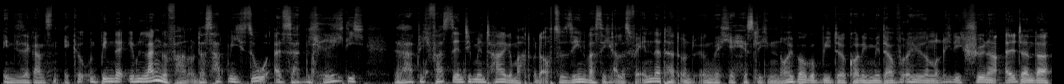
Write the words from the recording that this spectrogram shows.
in dieser ganzen Ecke und bin da eben lang gefahren. Und das hat mich so, also das hat mich richtig, das hat mich fast sentimental gemacht. Und auch zu sehen, was sich alles verändert hat und irgendwelche hässlichen Neubaugebiete, konnte ich mir da wirklich so ein richtig schöner, alternder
